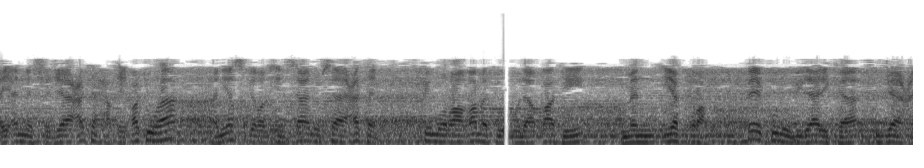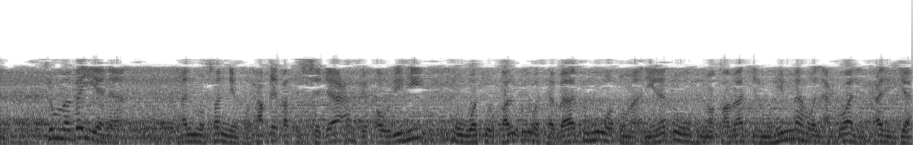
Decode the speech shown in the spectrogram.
أي أن الشجاعة حقيقتها أن يصبر الإنسان ساعة في مراغمة وملاقاة من يكره فيكون بذلك شجاعا. ثم بين المصنف حقيقة الشجاعة بقوله قوة القلب وثباته وطمأنينته في المقامات المهمة والأحوال الحرجة.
